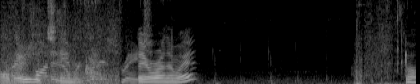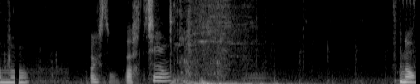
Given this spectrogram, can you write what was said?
Oh, there's a team. They run away? Oh non. Je crois qu'ils sont partis, hein. Non.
